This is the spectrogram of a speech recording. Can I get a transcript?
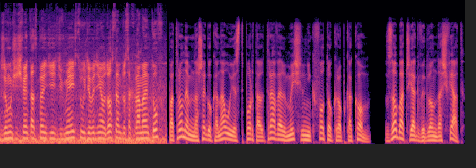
że musi święta spędzić w miejscu, gdzie będzie miał dostęp do sakramentów, Patronem naszego kanału jest portal travel-foto.com. Zobacz jak wygląda świat.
